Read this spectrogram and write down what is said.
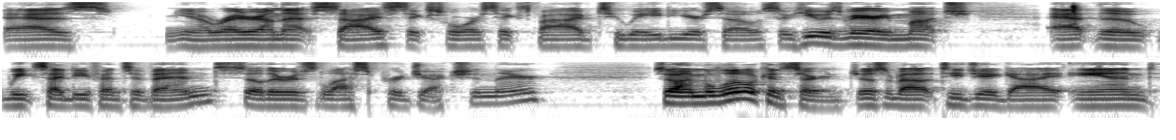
as you know, right around that size, 6'4", 6'5", 280 or so. So he was very much at the weak side defensive end, so there was less projection there. So I'm a little concerned just about TJ Guy and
